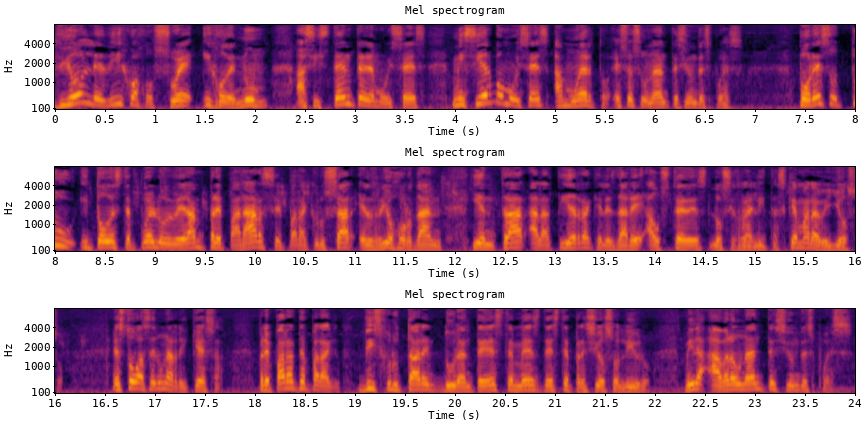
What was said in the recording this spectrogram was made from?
Dios le dijo a Josué, hijo de Num, asistente de Moisés, mi siervo Moisés ha muerto. Eso es un antes y un después. Por eso tú y todo este pueblo deberán prepararse para cruzar el río Jordán y entrar a la tierra que les daré a ustedes los israelitas. Qué maravilloso. Esto va a ser una riqueza. Prepárate para disfrutar durante este mes de este precioso libro. Mira, habrá un antes y un después.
